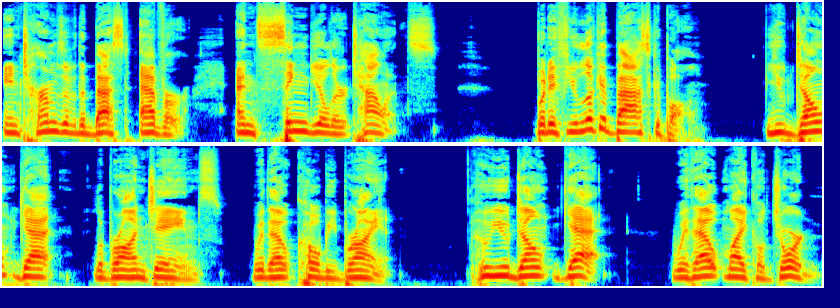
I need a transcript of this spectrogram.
in terms of the best ever and singular talents. But if you look at basketball, you don't get LeBron James without Kobe Bryant, who you don't get without Michael Jordan,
